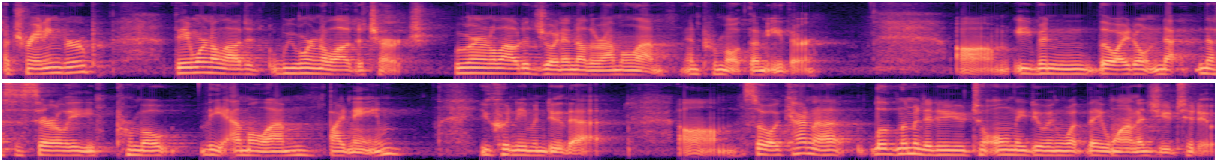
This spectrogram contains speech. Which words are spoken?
a training group, they weren't allowed to. We weren't allowed to charge. We weren't allowed to join another MLM and promote them either. Um, even though I don't ne- necessarily promote the MLM by name, you couldn't even do that. Um, so it kind of limited you to only doing what they wanted you to do.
